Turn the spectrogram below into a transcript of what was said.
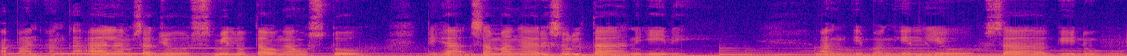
Apan ang kaalam sa Dios milutaw nga husto diha sa mga resulta niini. Ang ebanghelyo sa Ginoo.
